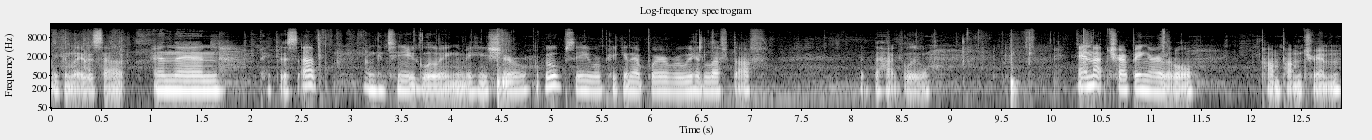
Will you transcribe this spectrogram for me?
We can lay this out. And then pick this up and continue gluing, making sure, oopsie, we're picking up wherever we had left off with the hot glue. And not trapping our little pom-pom trim.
